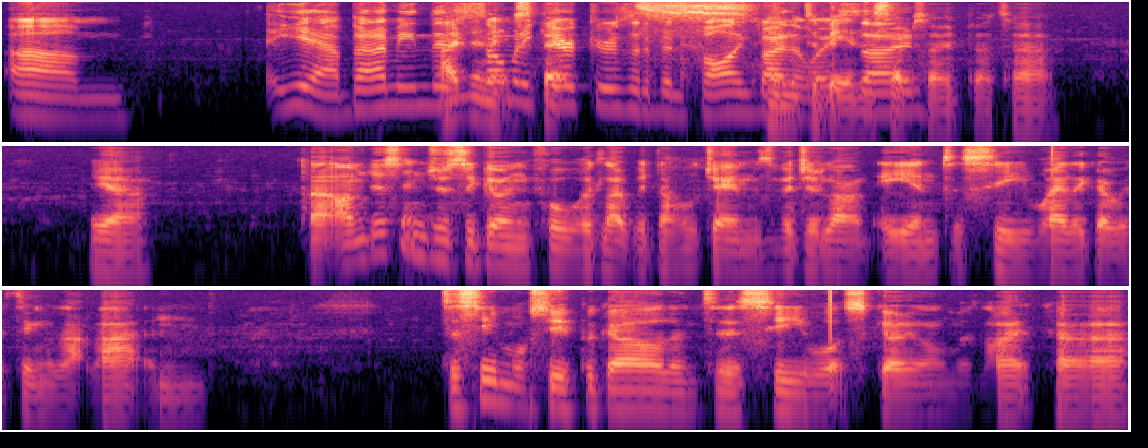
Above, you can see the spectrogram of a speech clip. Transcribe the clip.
Um, yeah, but I mean, there's didn't so many characters that have been falling by the to be in this wayside. episode, but uh, yeah. Uh, I'm just interested going forward, like with the whole James Vigilante, and to see where they go with things like that, and to see more Supergirl, and to see what's going on with like uh,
